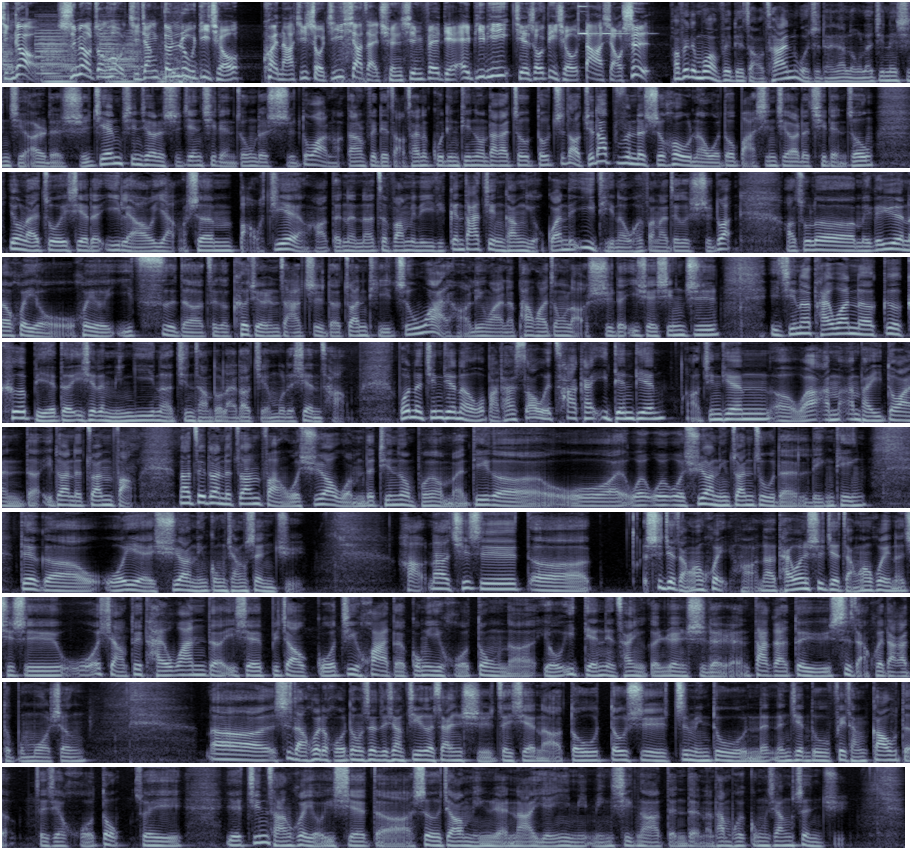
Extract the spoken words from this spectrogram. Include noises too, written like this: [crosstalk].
警告！十秒钟后即将登陆地球，快拿起手机下载全新飞碟 APP，接收地球大小事。好，飞碟模仿飞碟早餐，我是谭家龙。来，今天星期二的时间，星期二的时间七点钟的时段啊。当然，飞碟早餐的固定听众大概都都知道，绝大部分的时候呢，我都把星期二的七点钟用来做一些的医疗养生保健哈等等呢这方面的议题，跟大家健康有关的议题呢，我会放在这个时段。好，除了每个月呢会有会有一次的这个科学人杂志的专题之外哈，另外呢潘张怀忠老师的医学新知，以及呢台湾呢各科。别的一些的名医呢，经常都来到节目的现场。不过呢，今天呢，我把它稍微岔开一点点啊。今天呃，我要安安排一段的一段的专访。那这段的专访，我需要我们的听众朋友们，第一个，我我我我需要您专注的聆听；第二个，我也需要您共襄盛举。好，那其实呃。世界展望会，哈，那台湾世界展望会呢？其实我想对台湾的一些比较国际化的公益活动呢，有一点点参与跟认识的人，大概对于市展会大概都不陌生。那市展会的活动，甚至像饥饿三十这些呢，都都是知名度、能能见度非常高的这些活动，所以也经常会有一些的社交名人啊、演艺明明星啊等等呢，他们会共襄盛举。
